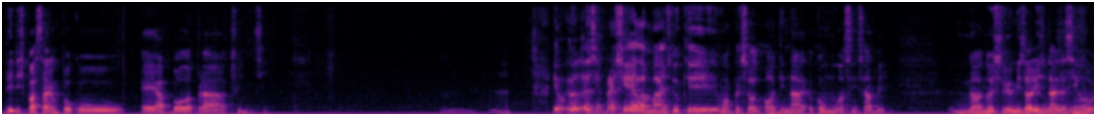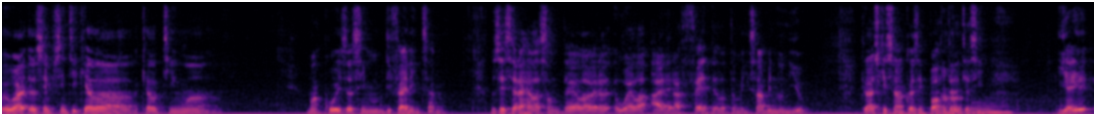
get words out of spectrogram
deles passarem um pouco é, a bola pra Trinity. Eu, eu, eu sempre achei ela mais do que uma pessoa ordinária, comum, assim, sabe? No, nos filmes originais, assim, eu, eu, eu sempre senti que ela, que ela tinha uma, uma coisa, assim, diferente, sabe? Não sei se era a relação dela ou era, ou ela, a- era a fé dela também, sabe? No Neil. Que eu acho que isso é uma coisa importante, assim. E aí.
